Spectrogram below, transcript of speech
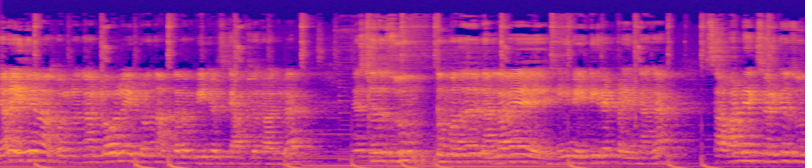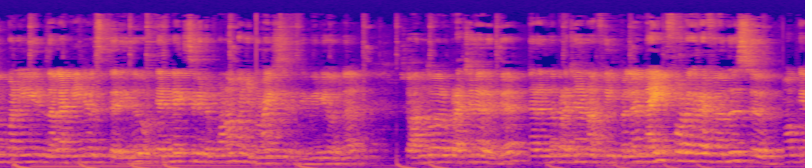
ஏன்னா இதே நான் சொல்லுங்க லோ லைட்ல வந்து அந்த அளவுக்கு டீட்டெயில்ஸ் கேப்சர் ஆகல. நெக்ஸ்ட் வந்து ஜூம் ஜூம் வந்து நல்லாவே இன்டிகிரேட் பண்ணியிருக்காங்க. செவன் எக்ஸ் வரைக்கும் ஜூம் பண்ணி நல்லா டீட்டெயில்ஸ் தெரியுது. ஒரு டென் எக்ஸ் கிட்ட போனால் கொஞ்சம் நாய்ஸ் இருக்கு வீடியோவில் ஸோ அந்த ஒரு பிரச்சனை இருக்கு. வேற எந்த பிரச்சனை நான் ஃபீல் பண்ணல. நைட் ஃபோட்டோகிராஃபி வந்து ஓகே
